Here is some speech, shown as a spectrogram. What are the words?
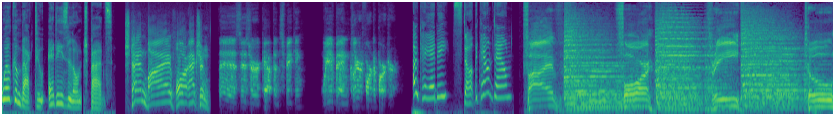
Welcome back to Eddie's Launchpads. Stand by for action. This is your captain speaking. We've been cleared for departure. Okay, Eddie, start the countdown. Five, four, three, two,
